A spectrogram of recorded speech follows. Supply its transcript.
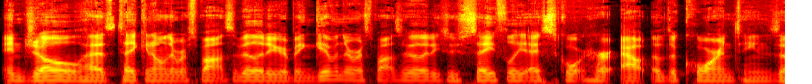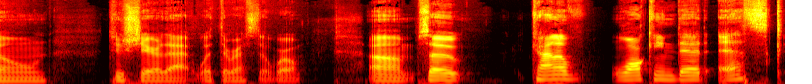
And Joel has taken on the responsibility or been given the responsibility to safely escort her out of the quarantine zone to share that with the rest of the world. Um, so, kind of Walking Dead esque.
